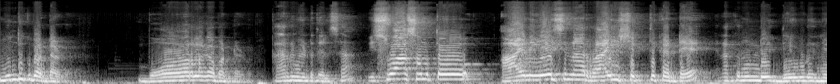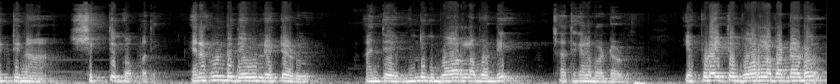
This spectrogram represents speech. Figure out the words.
ముందుకు పడ్డాడు. బోర్లగా పడ్డాడు. కారణం ఏంటో తెలుసా? విశ్వాసంతో ఆయన వేసిన రాయి శక్తి కంటే వెనక నుండి దేవుడు నెట్టిన శక్తి గొప్పది. వెనక నుండి దేవుడు నెట్టాడు. అంతే ముందుకు బోర్ల పడ్డి చతికిలబడ్డాడు. ఎప్పుడైతే బోర్ల పడ్డాడో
